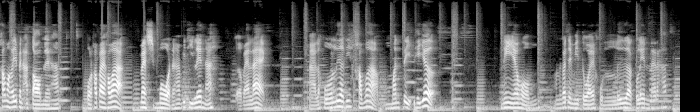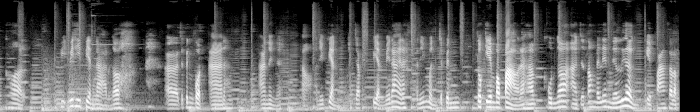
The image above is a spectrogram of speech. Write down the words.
เข้ามาก็จะเป็นอะตอมเลยครับกดเข้าไปเขาว่า Match Mode นะครับ วิธีเล่นนะเกิดแบนแรกอ่าแล้วคุณเลือกที่คำว่า Multi Player นี่ครับผมมันก็จะมีตัวให้คุณเลือกเล่นนะครับ ก็ววิธีเปลี่ยนด่านก็เอ่อจะเป็นกด R นะครับ R หนึ่งนะอ๋ออันนี้เปลี่ยนเหมือนจะเปลี่ยนไม่ได้นะ อันนี้เหมือนจะเป็นตัวเกมเปล่าๆนะครับ คุณก็อาจจะต้องไปเล่นเนื้อเรื่อง เก็บฟางสลับ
